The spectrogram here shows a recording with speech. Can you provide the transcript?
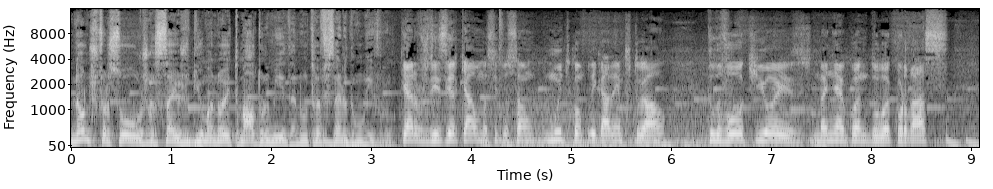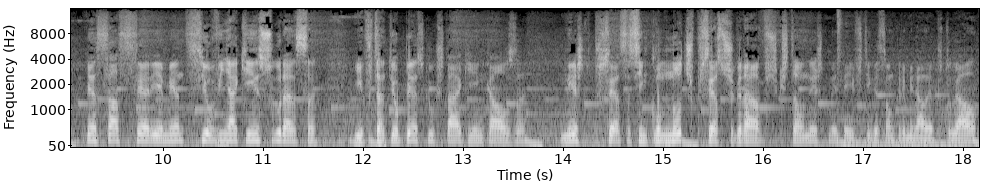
não disfarçou os receios de uma noite mal dormida no travesseiro de um livro. Quero-vos dizer que há uma situação muito complicada em Portugal que levou a que hoje, de manhã, quando acordasse, pensasse seriamente se eu vinha aqui em segurança. E, portanto, eu penso que o que está aqui em causa, neste processo, assim como noutros processos graves que estão neste momento em investigação criminal em Portugal,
